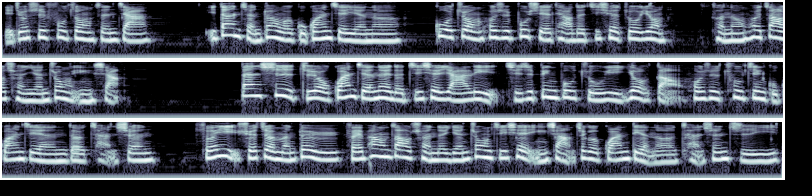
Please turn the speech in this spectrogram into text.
也就是负重增加。一旦诊断为骨关节炎呢，过重或是不协调的机械作用可能会造成严重影响。但是，只有关节内的机械压力其实并不足以诱导或是促进骨关节炎的产生。所以，学者们对于肥胖造成的严重机械影响这个观点呢，产生质疑。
